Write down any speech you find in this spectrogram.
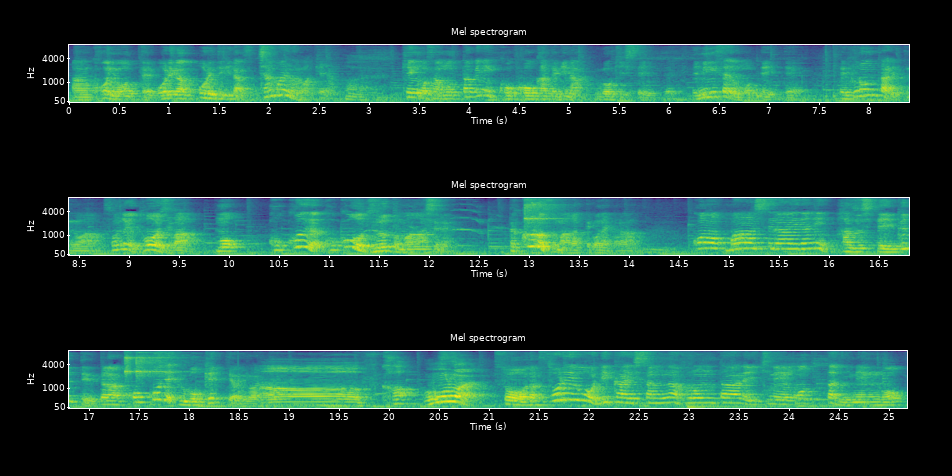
あのここにおって俺が降りてきたら邪魔になるわけやん。はい健吾さん持った時にこう効果的な動きしていってで右サイド持っていってでフロンターレっていうのはその時の当時はもうここでここをずっと回してるだからクロスも上がってこないからこの回してる間に外していくっていう。だからここで動けって言われてああ深っ。おもろい。そうだからそれを理解したんがフロンターレ1年おった2年後。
